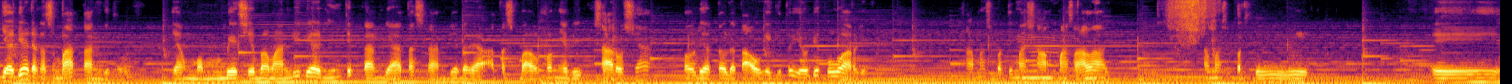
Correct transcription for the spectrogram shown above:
jadi ada kesempatan gitu yang Betsyeba mandi dia diintip kan di atas kan dia dari atas balkon jadi seharusnya kalau dia tuh udah tahu kayak gitu ya dia keluar gitu. Sama seperti masa- Hmm. masalah sama seperti eh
